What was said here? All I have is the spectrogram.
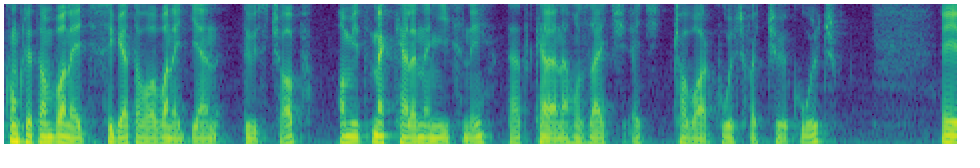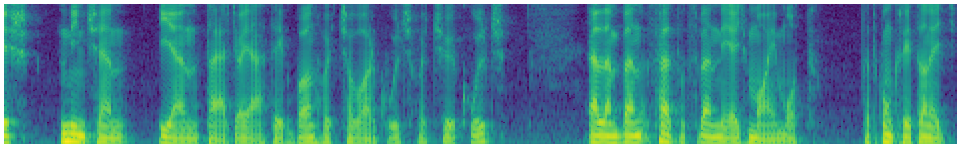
Konkrétan van egy sziget, ahol van egy ilyen tűzcsap, amit meg kellene nyitni, tehát kellene hozzá egy, egy csavarkulcs vagy csőkulcs, és nincsen ilyen tárgya játékban, hogy csavarkulcs vagy csőkulcs, ellenben fel tudsz venni egy majmot, tehát konkrétan egy,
